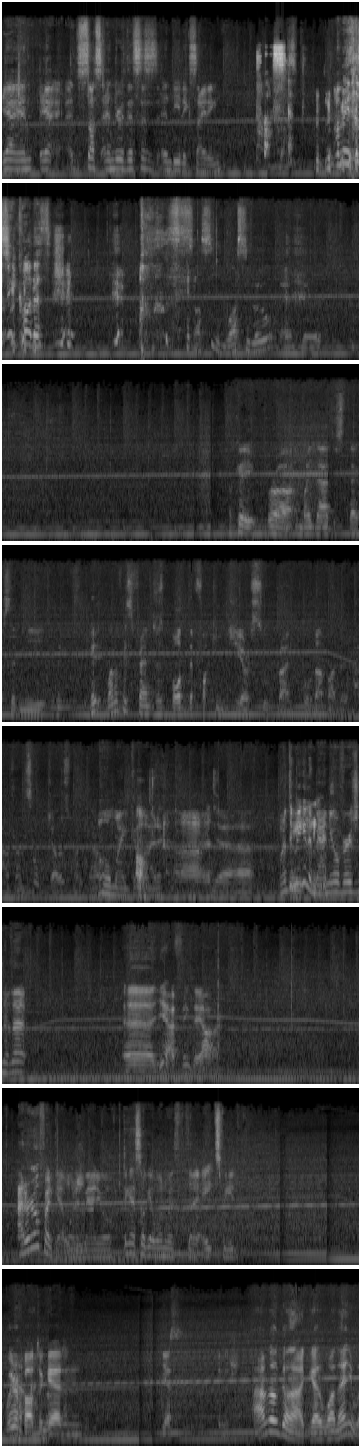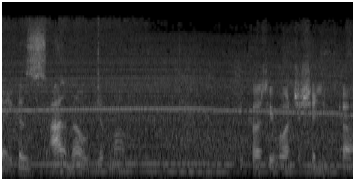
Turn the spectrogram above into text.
Yeah, and yeah, Sus Ender, this is indeed exciting. I mean, that's what you call this. Sussy wussy little ender. Okay, bruh, my dad just texted me. One of his friends just bought the fucking GR Supra and pulled up at their house. I'm so jealous right now. Oh my god. Oh Yeah. Aren't they making a manual version of that? Uh, yeah, I think they are. I don't know if I'd get one in manual. I think I still get one with the 8 speed. We're about to get an yes, finish I'm not gonna get one anyway, because I don't know, your mom. because you want a shilling car.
